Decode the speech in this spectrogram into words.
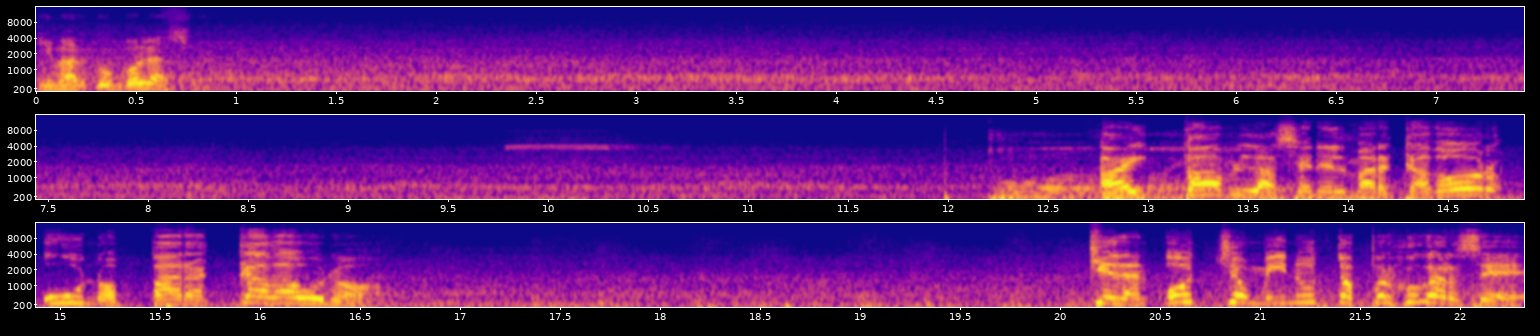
y marca un golazo. Hay tablas en el marcador, uno para cada uno. Quedan ocho minutos por jugarse.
